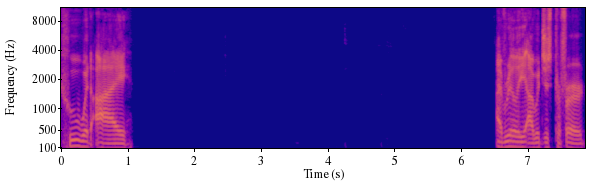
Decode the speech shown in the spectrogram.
who would I I really I would just prefer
